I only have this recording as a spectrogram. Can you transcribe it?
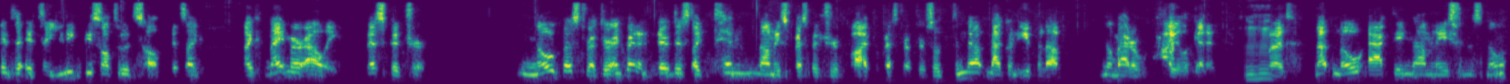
it's a, it's a unique piece all to itself. It's like like Nightmare Alley, Best Picture, no Best Director, and granted, there's like ten nominees for Best Picture, five for Best Director, so it's not, not going to even up, no matter how you look at it. Mhm. But not no acting nominations, no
